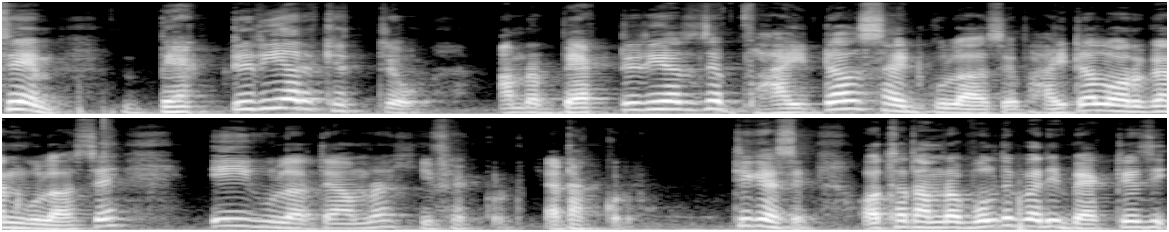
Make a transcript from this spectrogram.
সেম ব্যাকটেরিয়ার ক্ষেত্রেও আমরা ব্যাকটেরিয়ার যে ভাইটাল সাইটগুলো আছে ভাইটাল অর্গানগুলো আছে, এইগুলাতে আমরা ইফেক্ট করব অ্যাটাক করব। ঠিক আছে? অর্থাৎ আমরা বলতে পারি ব্যাকটেরিয়া যে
